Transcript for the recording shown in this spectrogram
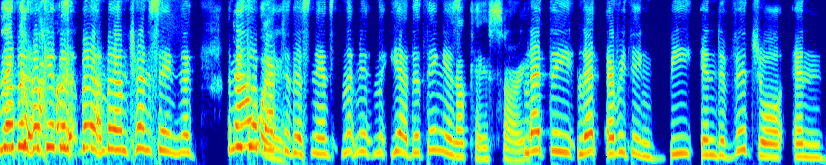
but okay, but, but but I'm trying to say, like, let me go way. back to this, Nancy. Let me, yeah, the thing is, okay, sorry. Let the let everything be individual, and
